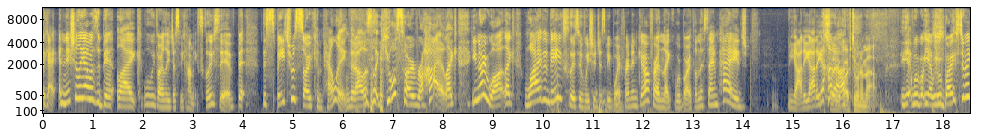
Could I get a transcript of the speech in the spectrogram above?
okay. Initially, I was a bit like, well, we've only just become exclusive, but the speech was so compelling that I was like, you're so right. Like, you know what? Like, why even be exclusive? We should just be boyfriend and girlfriend. Like, we're both on the same page. Yada yada yada. So you're both doing a map. Yeah, we were, yeah, we were both doing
